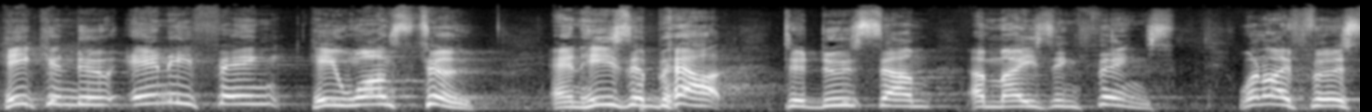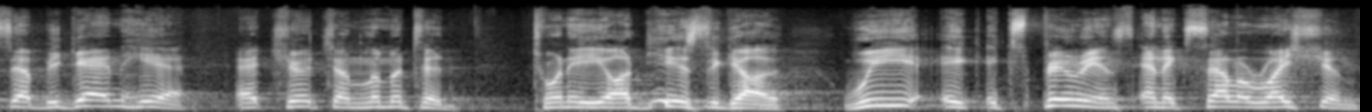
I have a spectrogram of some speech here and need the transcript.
He can do anything He wants to, and He's about to do some amazing things. When I first uh, began here at Church Unlimited 20 odd years ago, we experienced an acceleration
